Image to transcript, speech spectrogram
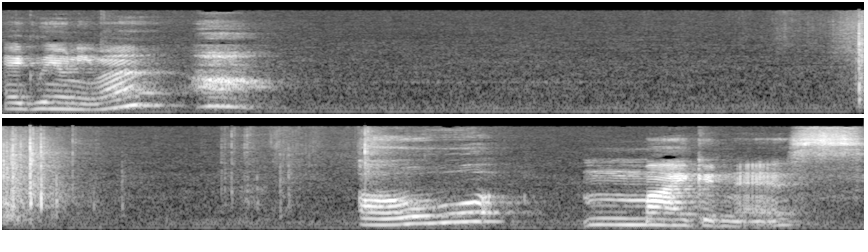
Aglaonema? oh my goodness.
